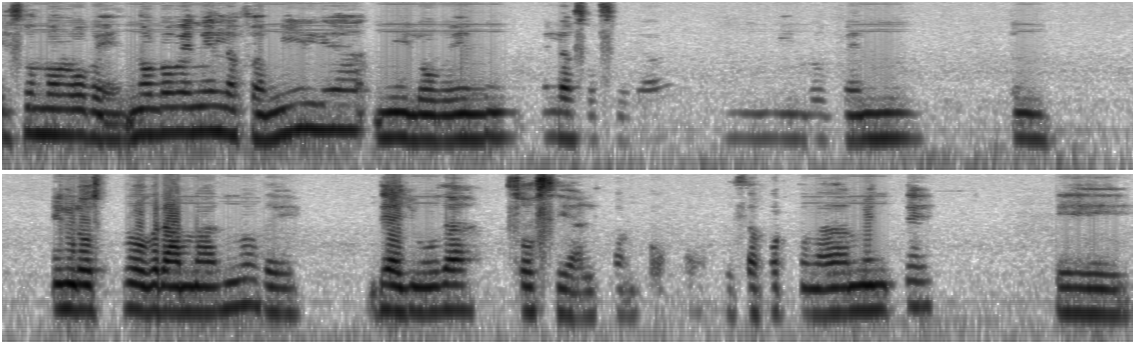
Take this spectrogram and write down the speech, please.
eso no lo ven, no lo ven en la familia, ni lo ven en la sociedad, ni lo ven en, los programas de, ayuda social tampoco. Desafortunadamente, eh,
